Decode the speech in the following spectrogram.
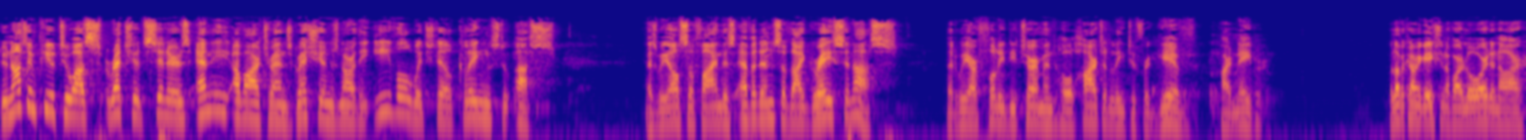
Do not impute to us, wretched sinners, any of our transgressions, nor the evil which still clings to us, as we also find this evidence of thy grace in us, that we are fully determined wholeheartedly to forgive our neighbor. Beloved congregation of our Lord and our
